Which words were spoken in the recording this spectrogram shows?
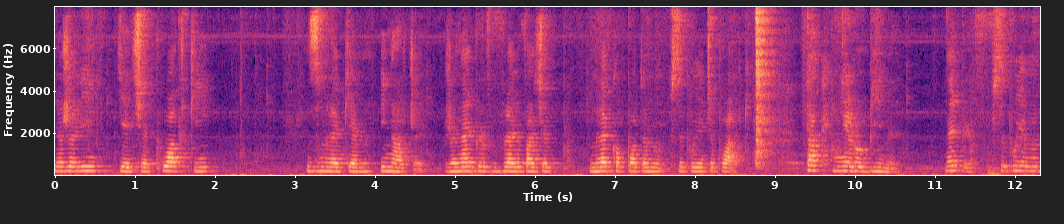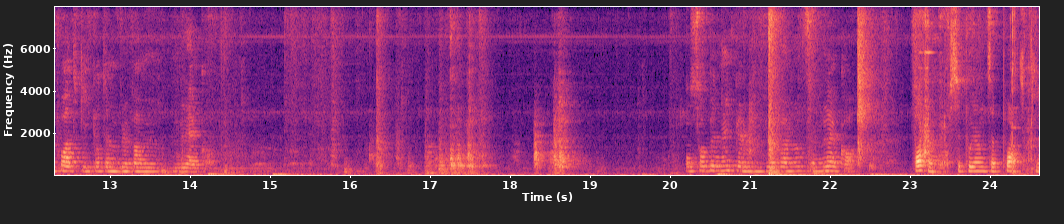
Jeżeli jecie płatki z mlekiem inaczej, że najpierw wlewacie mleko, potem wsypujecie płatki. Tak nie robimy. Najpierw wsypujemy płatki, potem wlewamy mleko. Osoby najpierw wlewające mleko, potem wsypujące płatki,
